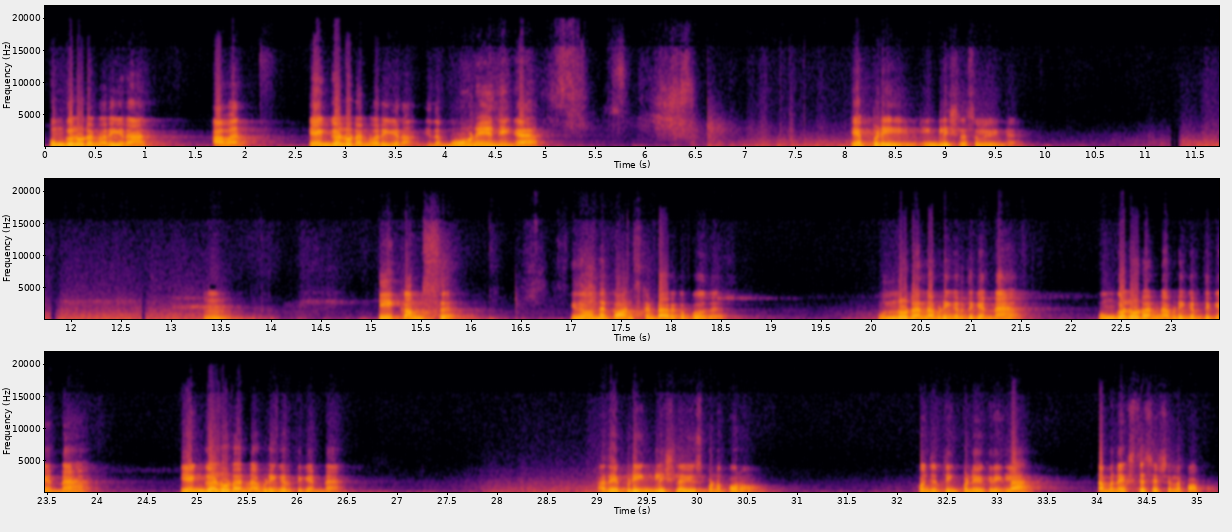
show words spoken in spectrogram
உங்களுடன் வருகிறான். அவன் எங்களுடன் வருகிறான். இந்த மூணையும் நீங்க எப்படி இங்கிலீஷ்ல சொல்லுவீங்க? ஹீ கம்ஸ் இது வந்து கான்ஸ்டண்டா இருக்க போகுது. உன்னுடன் அப்படிங்கிறதுக்கு என்ன? உங்களுடன் அப்படிங்கிறதுக்கு என்ன? எங்களுடன் அப்படிங்கிறதுக்கு என்ன? அதை எப்படி இங்கிலீஷ்ல யூஸ் பண்ண போறோம்? கொஞ்சம் திங்க் பண்ணி வைக்கிறீங்களா? நம்ம நெக்ஸ்ட் செஷன்ல பார்ப்போம்.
